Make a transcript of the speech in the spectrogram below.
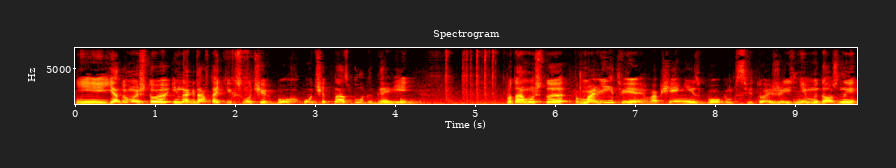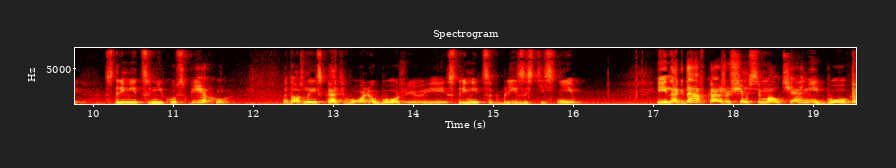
И я думаю, что иногда в таких случаях Бог учит нас благоговению. Потому что в молитве, в общении с Богом, в святой жизни мы должны стремиться не к успеху, Мы должны искать волю Божью и стремиться к близости с Ним. И иногда в кажущемся молчании Бога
